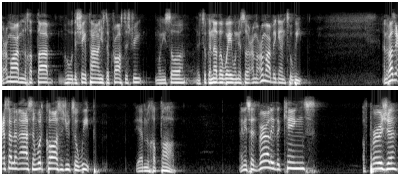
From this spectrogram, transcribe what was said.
Umar ibn Khattab, who the shaitan used to cross the street when he saw, he took another way when he saw Umar. Umar began to weep. And the Prophet ﷺ asked him, What causes you to weep? Ya Ibn Khattab. And he said, Verily, the kings of Persia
